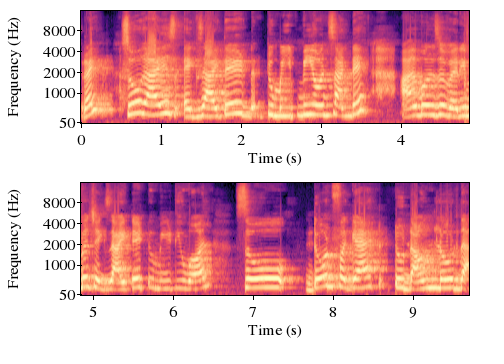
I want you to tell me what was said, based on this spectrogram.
right? So guys excited to meet me on sunday? I am also very much excited to meet you all so don't forget to download the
